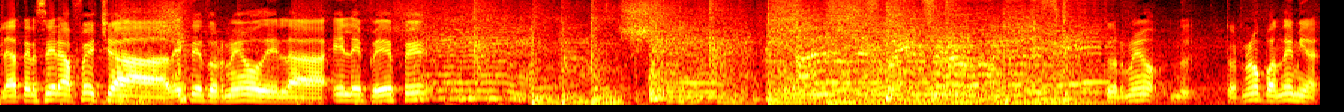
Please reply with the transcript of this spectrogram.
La tercera fecha de este torneo de la LPF. Pandemia.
